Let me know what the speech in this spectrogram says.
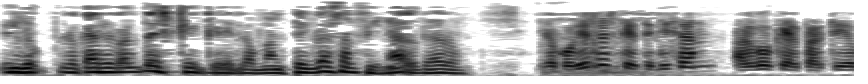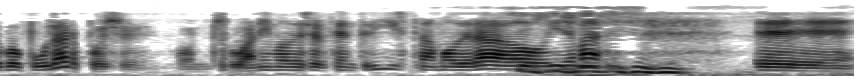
Y lo, que hace falta es que, que, lo mantengas al final, claro. Lo curioso es que utilizan algo que el Partido Popular, pues eh, con su ánimo de ser centrista, moderado y demás, eh,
